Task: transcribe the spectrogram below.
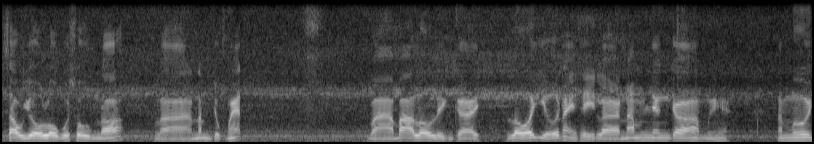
Sâu vô lô của xuông đó là 50 mét. Và ba lô liền kề. Lô ở giữa này thì là 5 nhân cho 50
